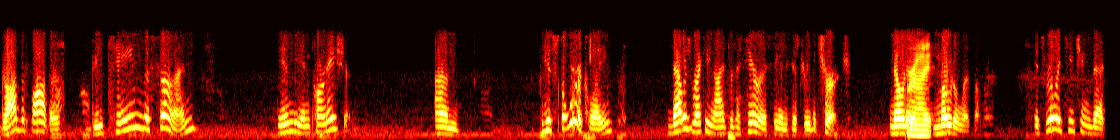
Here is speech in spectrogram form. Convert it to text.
God the Father became the Son in the incarnation. Um, historically, that was recognized as a heresy in the history of the church, known right. as modalism. It's really teaching that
